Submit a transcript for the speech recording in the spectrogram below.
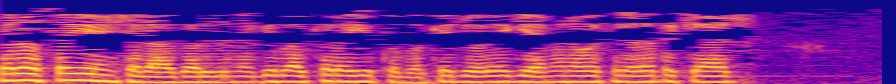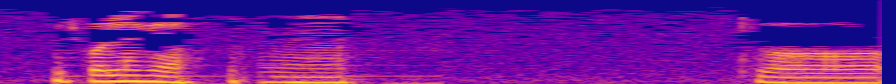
چلو صحیح ہے انشاءاللہ، اگر زندگی باقی رہی تو بکے جوڑے گی میں نے ویسے رہا تھا کہ آج کچھ پڑھ لیں گے۔ تو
